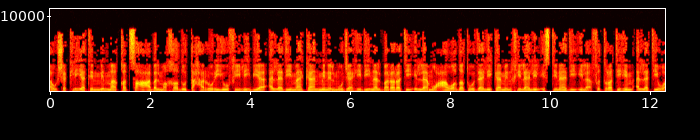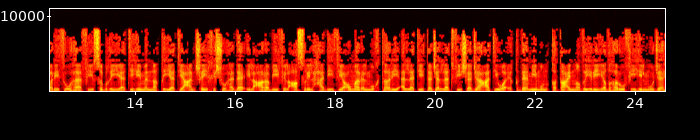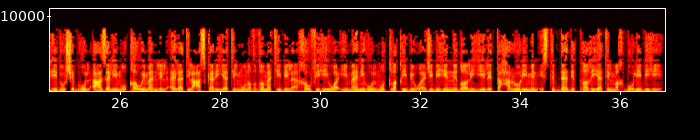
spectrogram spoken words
أو شكلية مما قد صعب المخاض التحرري في ليبيا الذي ما كان من المجاهدين من البررة إلا معاوضة ذلك من خلال الاستناد إلى فطرتهم التي ورثوها في صبغياتهم النقية عن شيخ الشهداء العرب في العصر الحديث عمر المختار التي تجلت في شجاعة وإقدام منقطع النظير يظهر فيه المجاهد شبه الأعزل مقاوما للآلة العسكرية المنظمة بلا خوفه وإيمانه المطلق بواجبه النضالي للتحرر من استبداد الطاغية المخبول به.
